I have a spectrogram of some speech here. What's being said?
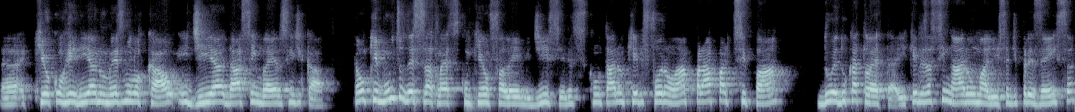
é, que ocorreria no mesmo local e dia da Assembleia do Sindicato. Então, o que muitos desses atletas com quem eu falei me disse, eles contaram que eles foram lá para participar do Educatleta e que eles assinaram uma lista de presença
